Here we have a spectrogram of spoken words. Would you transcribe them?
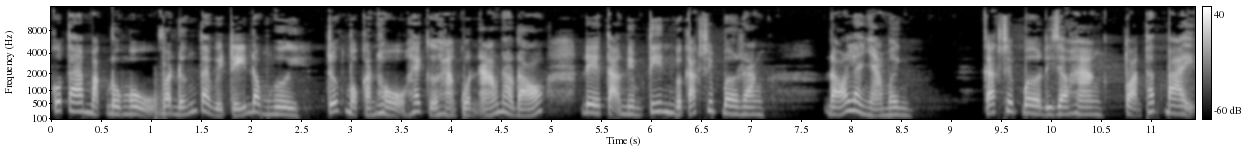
cô ta mặc đồ ngủ và đứng tại vị trí đông người trước một căn hộ hay cửa hàng quần áo nào đó để tạo niềm tin với các shipper rằng đó là nhà mình. Các shipper đi giao hàng toàn thất bại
